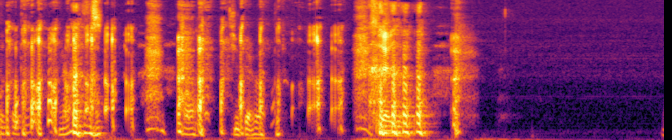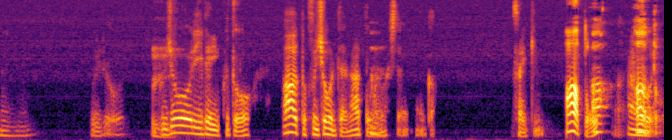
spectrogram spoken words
なん 聞いてなかった。いやいや。うん不条 うん不条理で行くと、アート不条理だなって思いましたね。なんか、最近。アート？あ、あのアート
